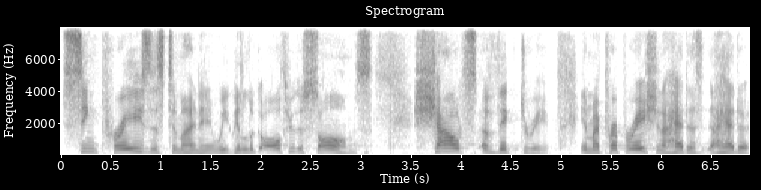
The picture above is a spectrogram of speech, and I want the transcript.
sing praises to my name. We can look all through the Psalms, shouts of victory. In my preparation, I had to, I had to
